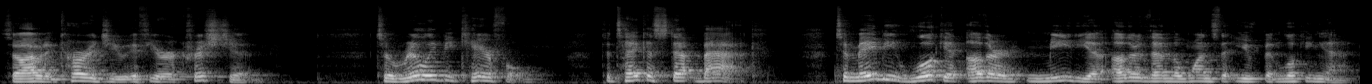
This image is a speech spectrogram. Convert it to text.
So I would encourage you, if you're a Christian, to really be careful, to take a step back, to maybe look at other media other than the ones that you've been looking at.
